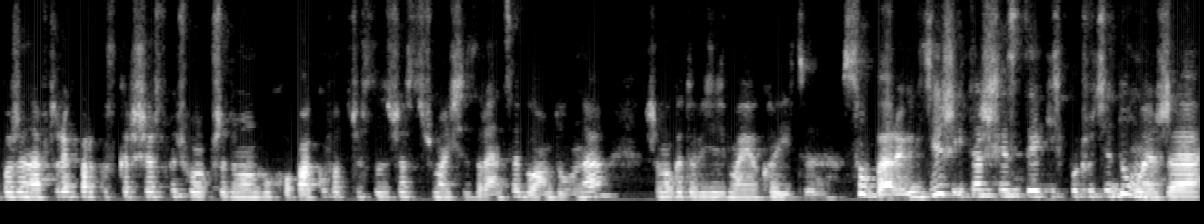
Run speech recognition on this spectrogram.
Bożena, wczoraj w Parku Skarszerskim szło przed mną dwóch chłopaków, od czasu do czasu trzymali się z ręce, byłam dumna, że mogę to widzieć w mojej okolicy. Super, widzisz? I też jest jakieś poczucie dumy, że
